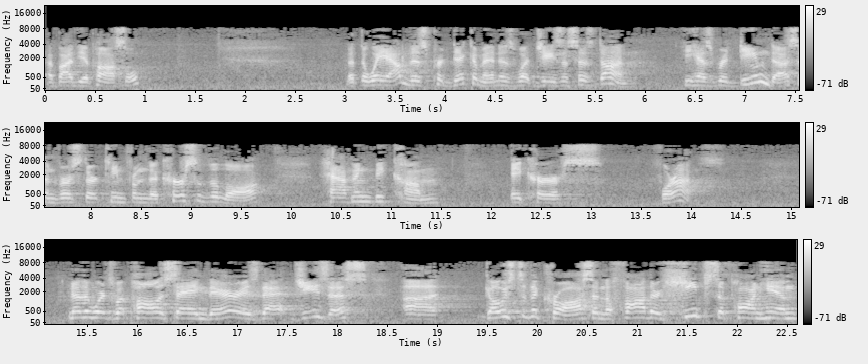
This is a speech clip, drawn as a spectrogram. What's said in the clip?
uh, by the apostle that the way out of this predicament is what Jesus has done. He has redeemed us, in verse 13, from the curse of the law, having become a curse for us. In other words, what Paul is saying there is that Jesus uh, goes to the cross and the Father heaps upon him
